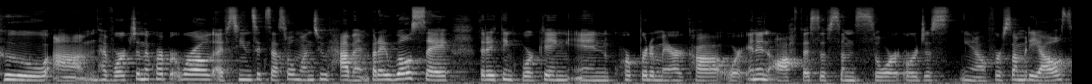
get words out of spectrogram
who um, have worked in the corporate world. I've seen successful ones who haven't. But I will say that I think working in corporate America or in an office of some sort or just, you know, for somebody else,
